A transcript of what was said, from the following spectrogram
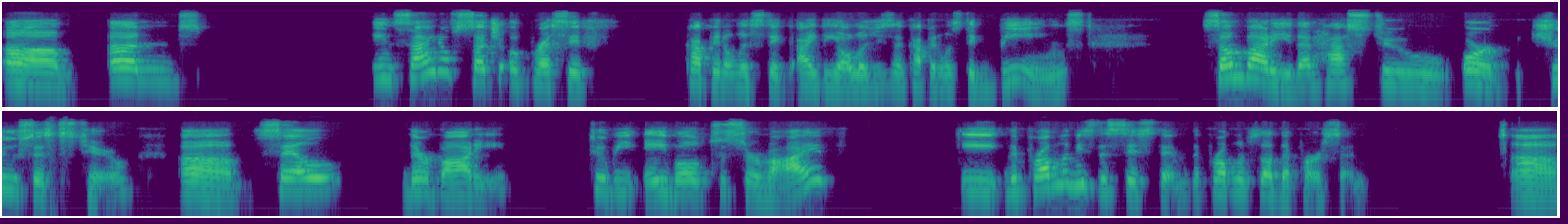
Um, and inside of such oppressive capitalistic ideologies and capitalistic beings, somebody that has to or chooses to um, sell their body to be able to survive. He, the problem is the system. The problem is not the person. Uh,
